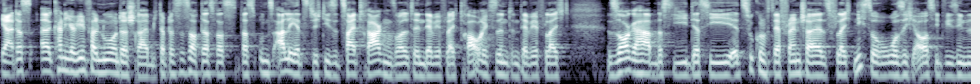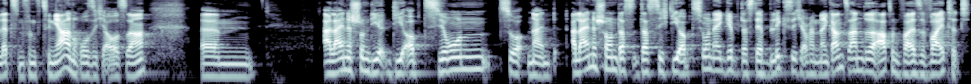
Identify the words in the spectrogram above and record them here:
Ja, das äh, kann ich auf jeden Fall nur unterschreiben. Ich glaube, das ist auch das, was, was uns alle jetzt durch diese Zeit tragen sollte, in der wir vielleicht traurig sind, in der wir vielleicht Sorge haben, dass die, dass die Zukunft der Franchise vielleicht nicht so rosig aussieht, wie sie in den letzten 15 Jahren rosig aussah. Ähm, alleine schon die, die Option zu, nein, alleine schon, dass, dass sich die Option ergibt, dass der Blick sich auf eine ganz andere Art und Weise weitet.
